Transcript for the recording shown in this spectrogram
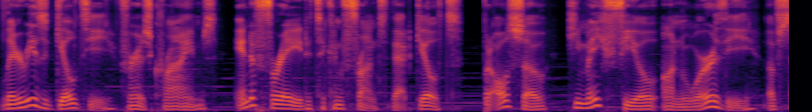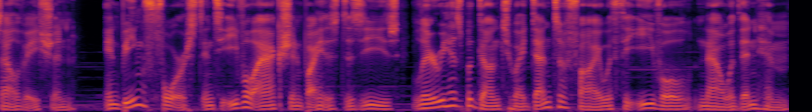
Larry is guilty for his crimes and afraid to confront that guilt, but also he may feel unworthy of salvation. In being forced into evil action by his disease, Larry has begun to identify with the evil now within him.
